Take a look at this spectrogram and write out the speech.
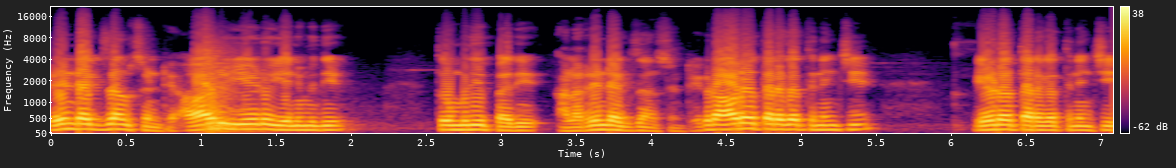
రెండు ఎగ్జామ్స్ ఉంటాయి. ఆరు ఏడు ఎనిమిది తొమ్మిది పది అలా రెండు ఎగ్జామ్స్ ఉంటాయి. ఇక్కడ ఆరో తరగతి నుంచి ఏడో తరగతి నుంచి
